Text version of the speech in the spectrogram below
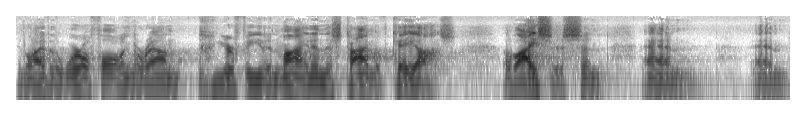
In light of the world falling around your feet and mine in this time of chaos, of ISIS and, and, and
